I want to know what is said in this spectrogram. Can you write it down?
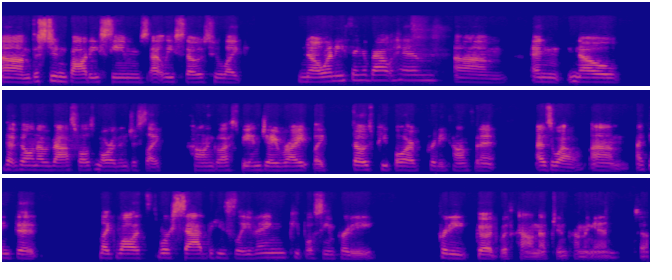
Um, the student body seems, at least those who like know anything about him um, and know that Villanova basketball is more than just like Collin Gillespie and Jay Wright. Like those people are pretty confident as well. Um, I think that like while it's we're sad that he's leaving, people seem pretty pretty good with Kyle Neptune coming in. So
